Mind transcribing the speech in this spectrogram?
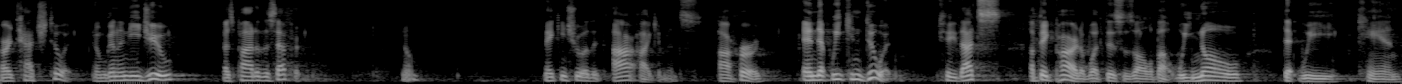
are attached to it. And we're going to need you as part of this effort. You know, making sure that our arguments are heard and that we can do it. See, that's a big part of what this is all about. We know that we can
